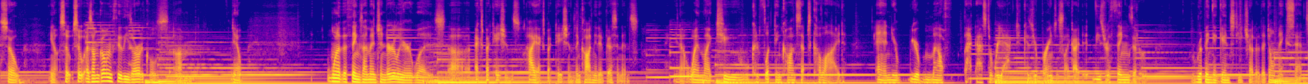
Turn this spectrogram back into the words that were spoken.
so, you know, so so as I'm going through these articles, um, you know, one of the things I mentioned earlier was uh, expectations, high expectations, and cognitive dissonance. You know, when like two conflicting concepts collide, and your your mouth has to react because your brain's just like, I, these are things that are ripping against each other that don't make sense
